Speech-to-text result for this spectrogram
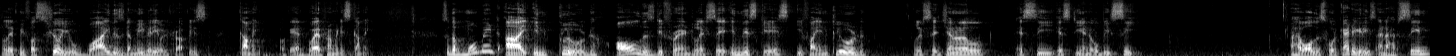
let me first show you why this dummy variable trap is coming okay, and where from it is coming. So, the moment I include all these different let us say in this case if I include let us say general, SC, ST and OBC. I have all these four categories and I have seen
